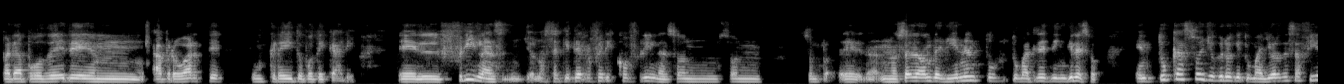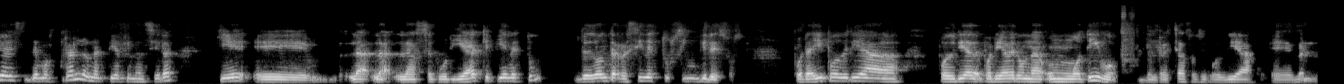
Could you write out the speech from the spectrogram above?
Para poder em, aprobarte un crédito hipotecario. El freelance, yo no sé a qué te referís con freelance, son, son, eh, no sé de dónde vienen tu, tu matriz de ingresos. En tu caso, yo creo que tu mayor desafío es demostrarle a una entidad financiera que eh, la, seguridad que tienes tú, de dónde recibes tus ingresos. Por ahí podría, podría, podría haber un motivo del rechazo, si podría eh, verlo.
